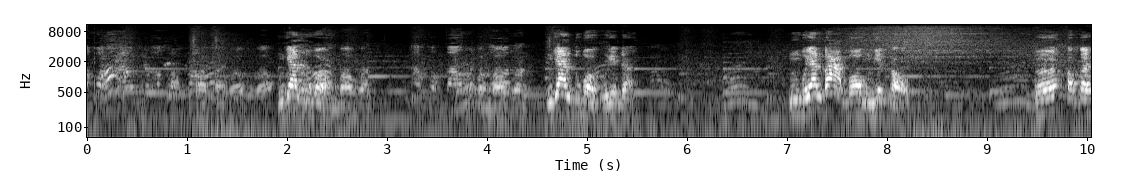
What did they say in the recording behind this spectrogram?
งคล้องกูมึงย่านกูบอกเอาความเบาเอาความเบามึงย่านกูบอกเบาก่อนเอาความเบาเอาความเบาก่อนมึงย่านกูบอกกูเฮ็ดอะมึงบ่ย่านบ้าบ่มึงเฮ็ดเขาเออเขากัน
